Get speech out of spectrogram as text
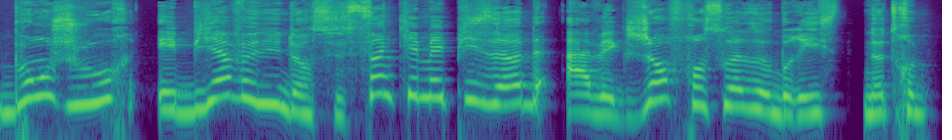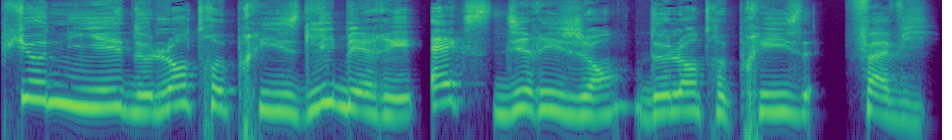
Bonjour et bienvenue dans ce cinquième épisode avec Jean-François Aubrist, notre pionnier de l'entreprise libérée, ex-dirigeant de l'entreprise Favi.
